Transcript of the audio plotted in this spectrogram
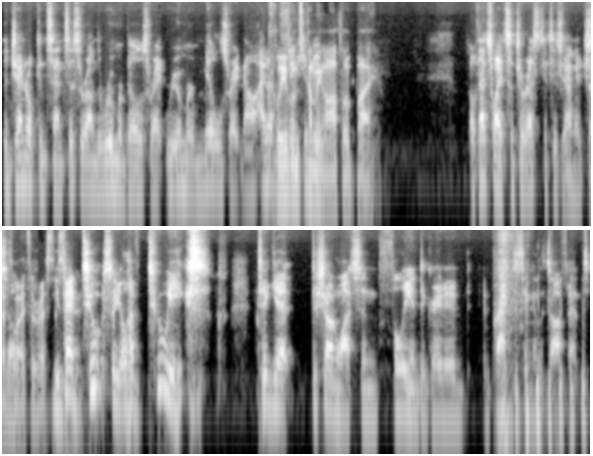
the general consensus around the rumor bills right rumor mills right now. I don't. Cleveland's he'll be coming off of bye. Oh, that's why it's such a rest Yeah, disadvantage. that's so why it's a rest. you've had two, so you'll have two weeks to get Deshaun Watson fully integrated and practicing in this offense,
